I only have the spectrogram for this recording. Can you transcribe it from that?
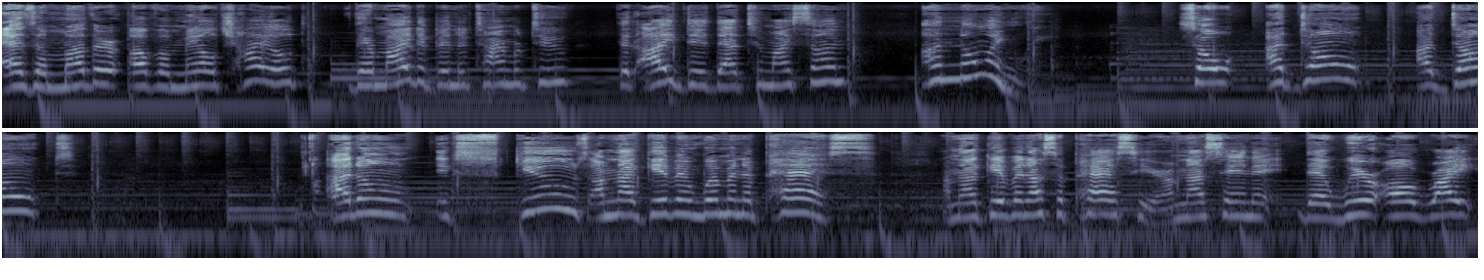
As a mother of a male child, there might have been a time or two that I did that to my son unknowingly. So I don't, I don't, I don't excuse, I'm not giving women a pass. I'm not giving us a pass here. I'm not saying that, that we're all right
